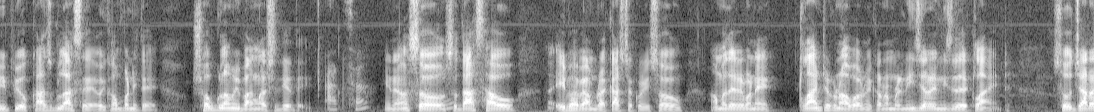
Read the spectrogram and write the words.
বিপিও কাজগুলো আছে ওই কোম্পানিতে সবগুলো আমি বাংলাদেশে দিয়ে দিই। আচ্ছা। You know so so that's how এইভাবে আমরা কাজটা করি। সো আমাদের মানে ক্লায়েন্টের কোনো অভাব নেই কারণ আমরা নিজেরাই নিজেদের ক্লায়েন্ট সো যারা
